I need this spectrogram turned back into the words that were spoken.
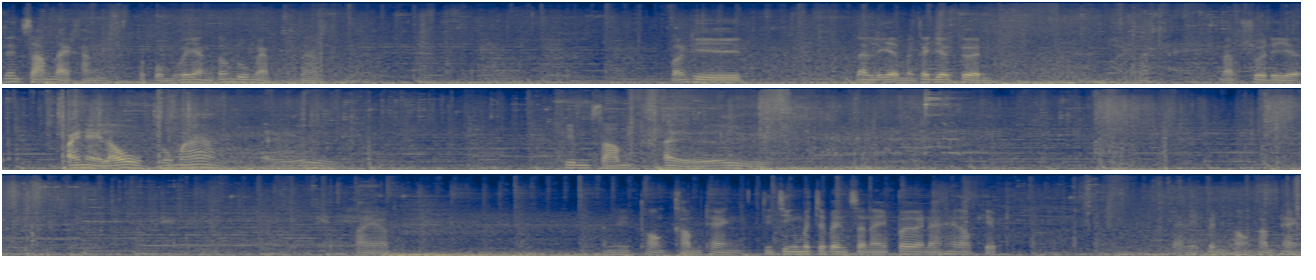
เล่นซ้ำหลายครั้งแต่ผมก็ยังต้องดูแมปนะครับ บางที รายละเอียดมันก็เยอะเกินนะแมปช่วยได้เยอะ ไปไหนเราลงมา เออพิมซ้ำเออไปครับ อันนี้ทองคำแท่ง จริง ๆ มันจะเป็นสไนเปอร์นะ ให้เราเก็บ แต่นี่เป็นทองคำแท่ง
